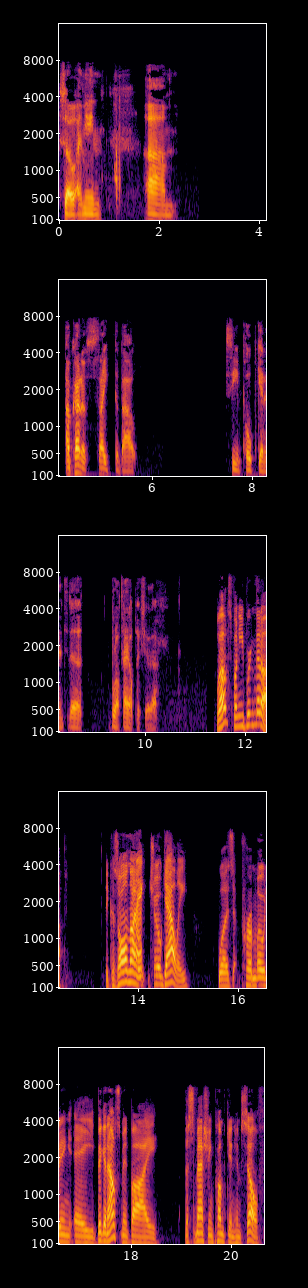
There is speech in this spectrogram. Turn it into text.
So I mean, um, I'm kind of psyched about seeing Pope get into the world title picture, though. Well, it's funny you bring that up because all night Joe Galli was promoting a big announcement by the Smashing Pumpkin himself,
